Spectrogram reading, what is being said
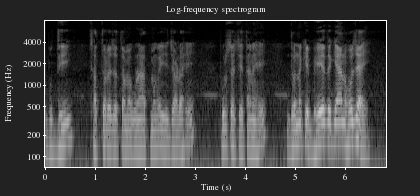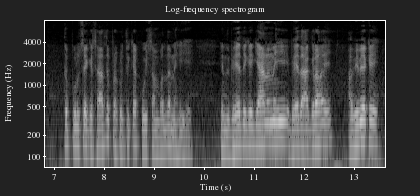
बुद्धि, सत्वरजतम गुणात्मक, ये जड़ है, पुरुष चेतन है। दोनों के भेद ज्ञान हो जाए तो पुरुष के साथ प्रकृति का कोई संबंध नहीं है। किंतु भेद के ज्ञान नहीं है, भेदाग्रह है अभिवेक है।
